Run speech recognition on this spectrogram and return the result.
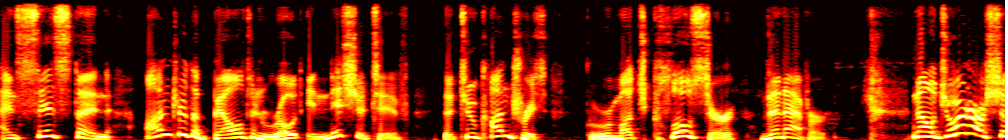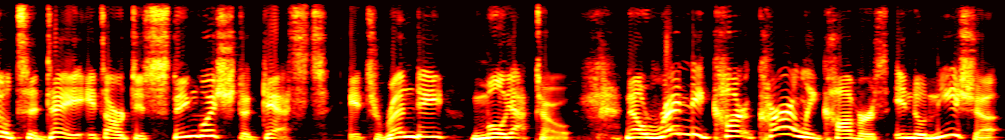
and since then, under the Belt and Road Initiative, the two countries grew much closer than ever. Now, join our show today. It's our distinguished guest. It's Randy Mulyanto. Now, Randy cu- currently covers Indonesia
